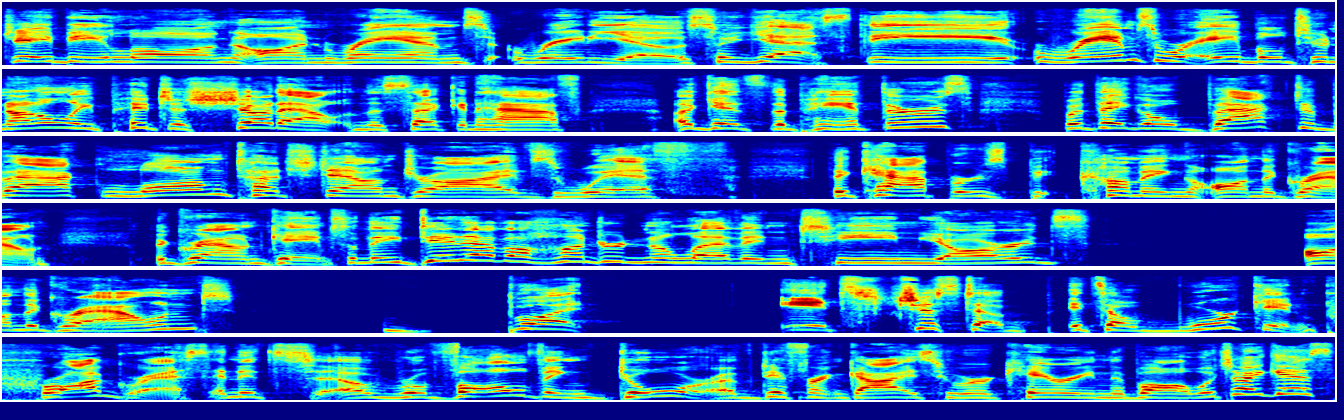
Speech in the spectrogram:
JB Long on Rams radio. So, yes, the Rams were able to not only pitch a shutout in the second half against the Panthers, but they go back to back long touchdown drives with the Cappers coming on the ground, the ground game. So they did have 111 team yards on the ground, but it's just a it's a work in progress and it's a revolving door of different guys who are carrying the ball, which I guess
